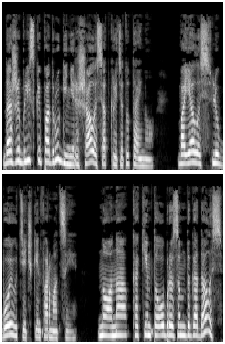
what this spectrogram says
даже близкой подруге не решалась открыть эту тайну. Боялась любой утечки информации. Но она каким-то образом догадалась?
